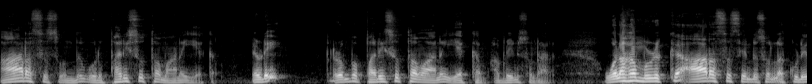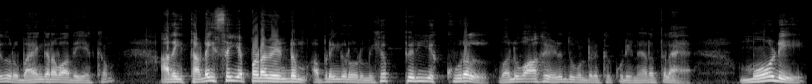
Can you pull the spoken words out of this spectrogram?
ஆர்எஸ்எஸ் வந்து ஒரு பரிசுத்தமான இயக்கம். எப்படி? ரொம்ப பரிசுத்தமான இயக்கம் அப்படின்னு சொல்கிறார் உலகம் முழுக்க ஆர்எஸ்எஸ் என்று சொல்லக்கூடியது ஒரு பயங்கரவாத இயக்கம். அதை தடை செய்யப்பட வேண்டும் அப்படிங்கிற ஒரு மிகப்பெரிய குரல் வலுவாக எழுந்து கொண்டிருக்கக்கூடிய நேரத்தில் மோடி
